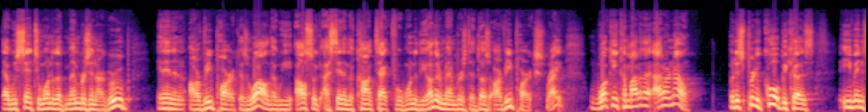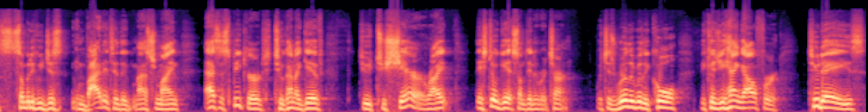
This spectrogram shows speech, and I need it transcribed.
that we sent to one of the members in our group and then an RV park as well that we also I sent in the contact for one of the other members that does RV parks, right? What can come out of that? I don't know. But it's pretty cool because even somebody who just invited to the mastermind as a speaker to, to kind of give to to share, right? They still get something in return, which is really really cool because you hang out for 2 days,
